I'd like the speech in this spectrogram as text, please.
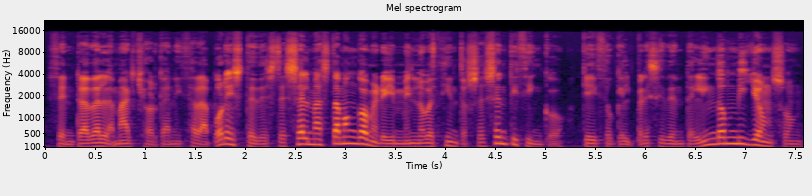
centrada en la marcha organizada por este desde Selma hasta Montgomery en 1965, que hizo que el presidente Lyndon B. Johnson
